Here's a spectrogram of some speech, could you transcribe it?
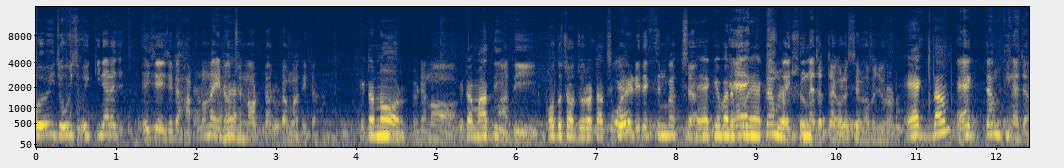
ওই যে ওই ওই কিনারে এই যে যেটা হাঁটলো না এটা হচ্ছে হ্যাঁ। নটটার ওটা মাদিটা। এটা নর। ওটা নট এটা মাদি। কত চাও জোড়াটা আজকে? কোয়ালিটি দেখছেন বাচ্চা? একেবারে পুরো 100 একদম ভাই 100 তিন হাজার টাকা হলে সেল হবে জোড়াটা। একদম? একদম তিন হাজার।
